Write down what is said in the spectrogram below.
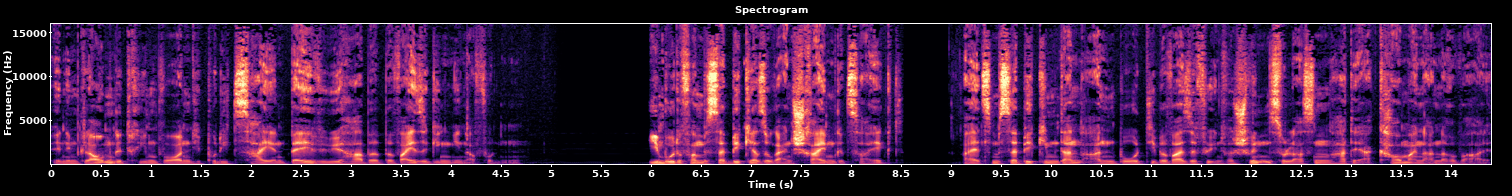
in dem Glauben getrieben worden, die Polizei in Bellevue habe Beweise gegen ihn erfunden. Ihm wurde von Mr. Big ja sogar ein Schreiben gezeigt. Als Mr. Big ihm dann anbot, die Beweise für ihn verschwinden zu lassen, hatte er kaum eine andere Wahl.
